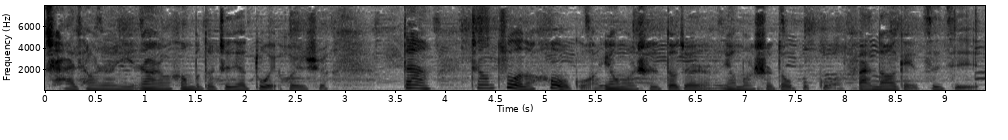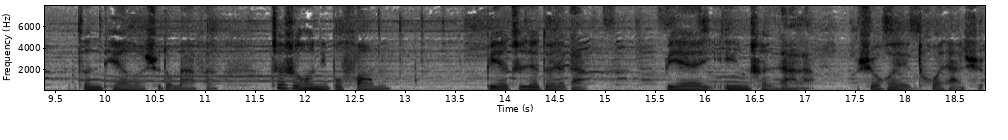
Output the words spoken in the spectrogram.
差强人意，让人恨不得直接怼回去。但这样做的后果，要么是得罪人，要么是斗不过，反倒给自己增添了许多麻烦。这时候你不妨别直接对着干，别硬撑下来，学会拖下去。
